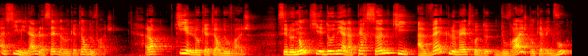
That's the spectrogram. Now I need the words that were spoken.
assimilable à celle d'un locateur d'ouvrage. Alors, qui est le locateur d'ouvrage? C'est le nom qui est donné à la personne qui, avec le maître d'ouvrage, donc avec vous,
